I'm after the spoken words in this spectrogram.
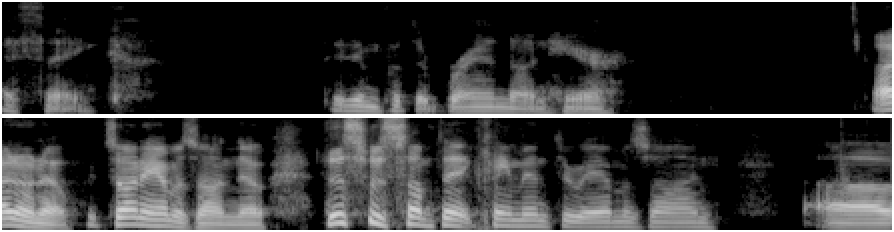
I think. They didn't put their brand on here. I don't know. It's on Amazon though. This was something that came in through Amazon uh,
